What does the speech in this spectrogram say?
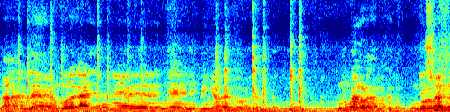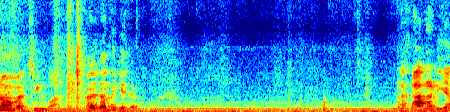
நான் இங்க உங்களோட தான் அது அடியா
